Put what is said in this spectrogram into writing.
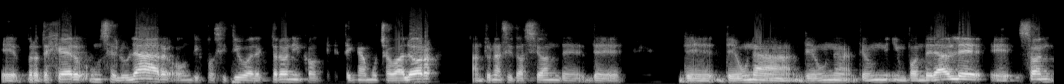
eh, proteger un celular o un dispositivo electrónico que tenga mucho valor ante una situación de, un imponderable, eh, son,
